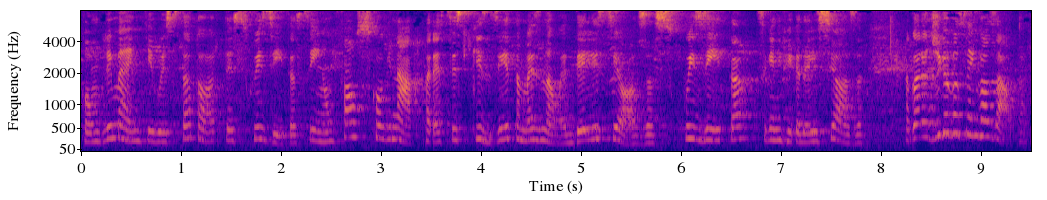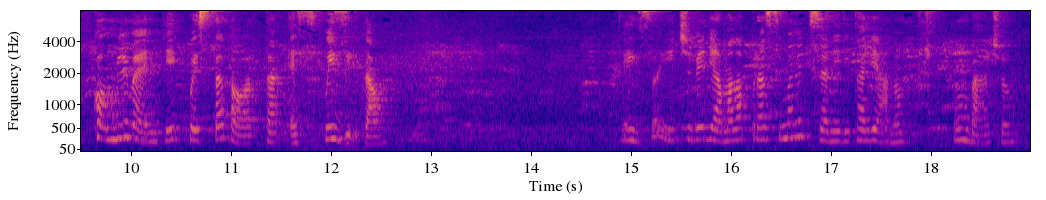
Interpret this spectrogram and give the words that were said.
Complimenti, questa torta é squisita. Sim, um falso cognato, parece esquisita, mas não, é deliciosa. Squisita significa deliciosa. Agora diga você em voz alta. Complimenti, questa torta è squisita. É isso aí, ci vediamo alla prossima lezione di italiano. Un bacio.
